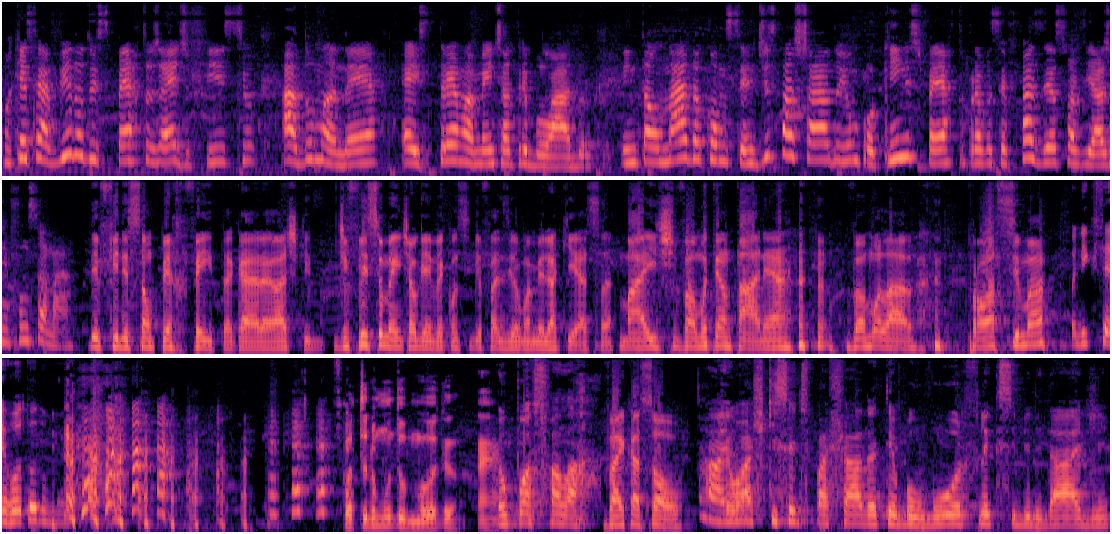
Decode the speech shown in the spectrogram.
Porque se a vida do esperto já é difícil, a do mané é extremamente atribulado. Então, nada como ser despachado e um pouquinho esperto para você fazer a sua viagem funcionar. Definição perfeita, cara. Eu acho que dificilmente alguém vai conseguir fazer uma melhor que essa. Mas vamos tentar, né? vamos lá. Próxima. O Nick ferrou todo mundo. Ficou todo mundo mudo. É. Eu posso falar. Vai, Cassol. Ah, eu acho que ser despachado é ter bom humor, flexibilidade,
